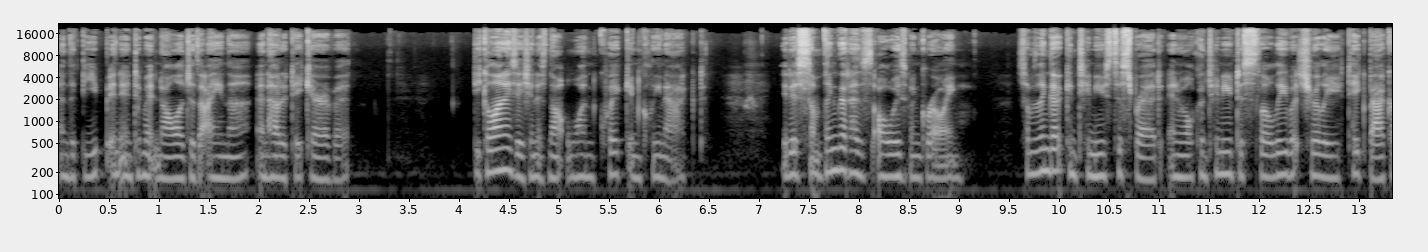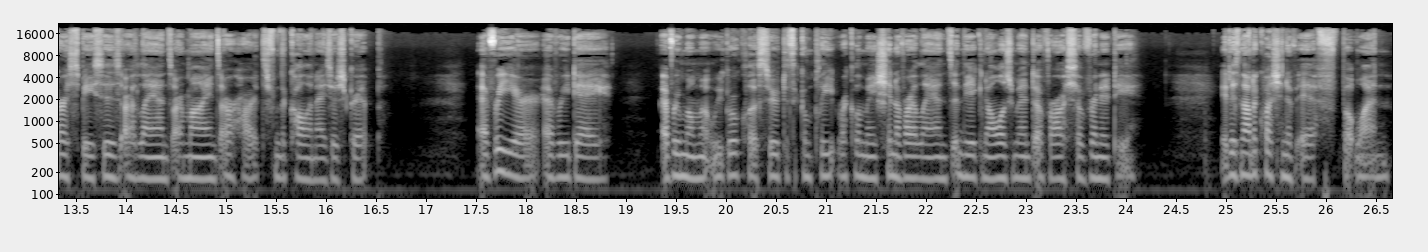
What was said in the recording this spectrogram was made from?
and the deep and intimate knowledge of the aina and how to take care of it. Decolonization is not one quick and clean act. It is something that has always been growing, something that continues to spread and will continue to slowly but surely take back our spaces, our lands, our minds, our hearts from the colonizer's grip. Every year, every day, every moment, we grow closer to the complete reclamation of our lands and the acknowledgement of our sovereignty. It is not a question of if, but when.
